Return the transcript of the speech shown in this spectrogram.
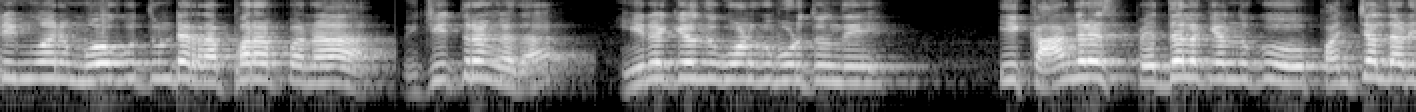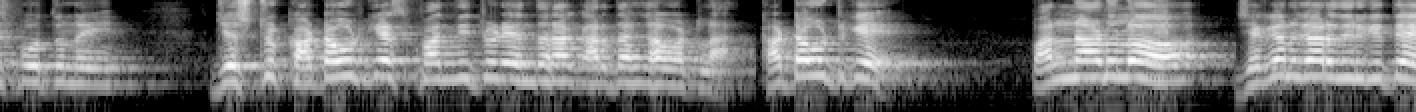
టింగు అని మోగుతుంటే రప్పరప్పనా విచిత్రం కదా. ఈయనకెందుకు వణుకు పుడుతుంది? ఈ కాంగ్రెస్ పెద్దలకెందుకు పంచలు తడిసిపోతున్నాయి? జస్ట్ కటౌట్కే స్పందించుడు ఎంత నాకు అర్థం కావట్లా. కటౌట్కే. పల్నాడులో జగన్ గారు తిరిగితే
